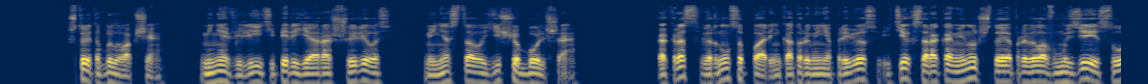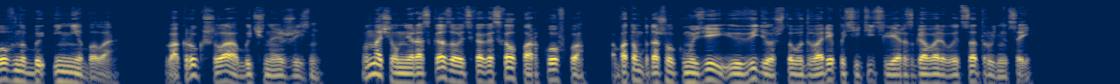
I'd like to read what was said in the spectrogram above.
Что это было вообще? Меня вели, и теперь я расширилась, меня стало еще больше. Как раз вернулся парень, который меня привез, и тех сорока минут, что я провела в музее, словно бы и не было. Вокруг шла обычная жизнь. Он начал мне рассказывать, как искал парковку, а потом подошел к музею и увидел, что во дворе посетители разговаривают с сотрудницей.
